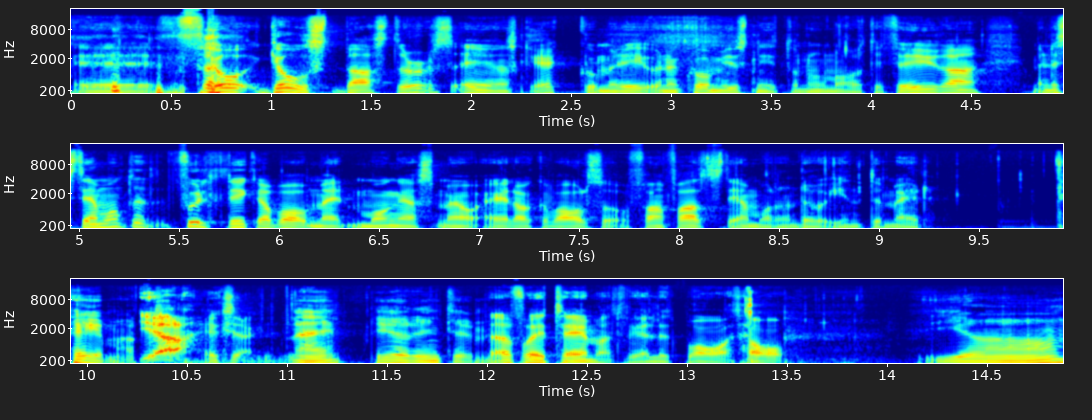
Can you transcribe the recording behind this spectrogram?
eh, Ghostbusters är ju en skräckkomedi och den kom just 1984. Men det stämmer inte fullt lika bra med många små elaka varelser och framförallt stämmer den då inte med... Temat? Ja, exakt. Nej, det gör det inte. Därför är temat väldigt bra att ha. Ja.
